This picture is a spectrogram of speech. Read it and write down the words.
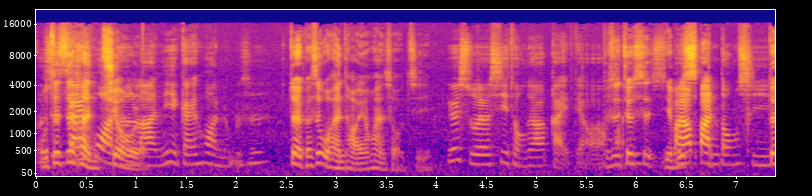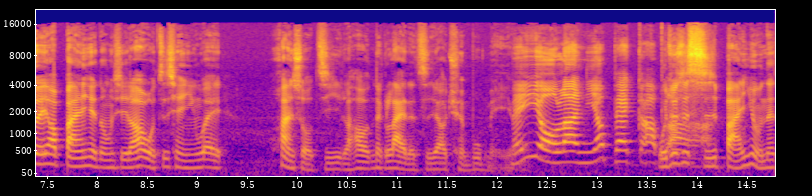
我这只很旧了。啦，你也该换了不是？对，可是我很讨厌换手机，因为所有系统都要改掉啊。不是就是也不是要搬东西。，对，要搬一些东西。然后我之前因为换手机，然后那个赖的资料全部没有，没有啦，你要 back up。我就是失败，因为我那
